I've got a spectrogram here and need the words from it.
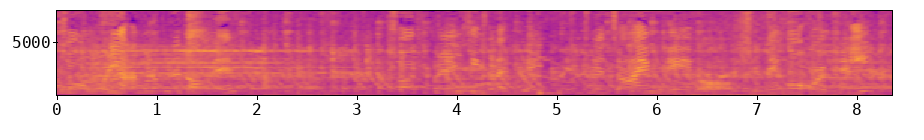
So what do you I'm gonna put a dollar in. So if you put anything but a, if you put a dime, a nickel, or a penny,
